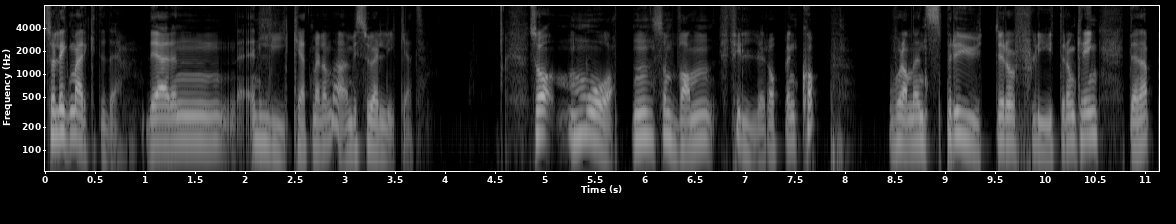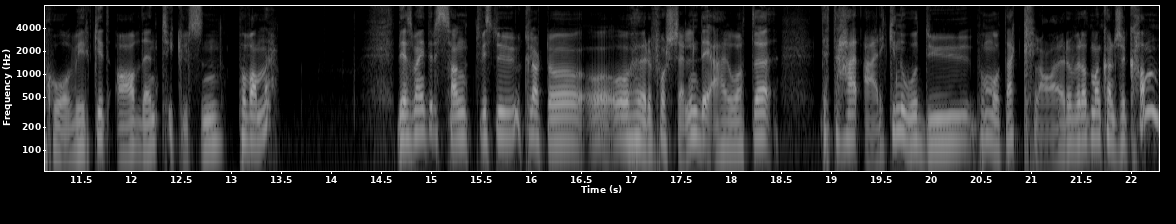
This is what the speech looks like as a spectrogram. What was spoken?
Så legg merke til det. Det er en, en likhet mellom det, en visuell likhet. Så måten som vann fyller opp en kopp, hvordan den spruter og flyter omkring, den er påvirket av den tykkelsen på vannet. Det som er interessant, hvis du klarte å, å, å høre forskjellen, det er jo at uh, dette her er ikke noe du på en måte er klar over at man kanskje kan.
